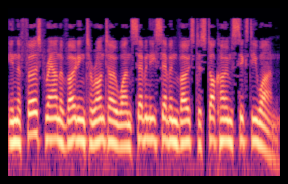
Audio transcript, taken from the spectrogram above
In the first round of voting Toronto won 77 votes to Stockholm's 61.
